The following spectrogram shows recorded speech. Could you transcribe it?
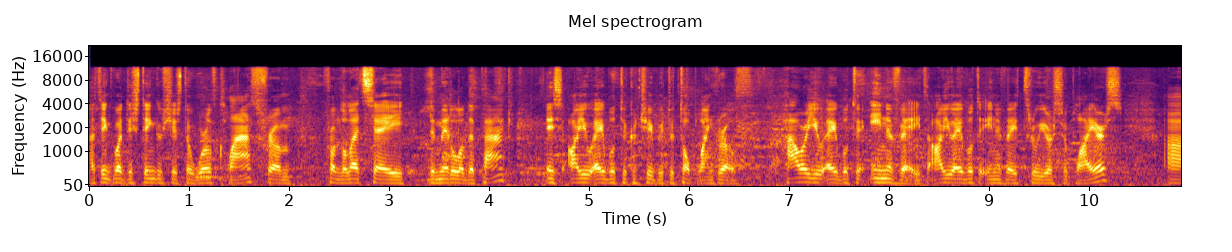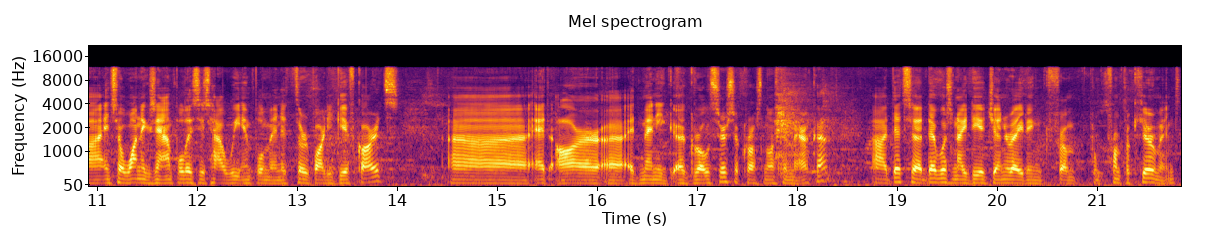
I think what distinguishes the world class from, from the, let's say, the middle of the pack is are you able to contribute to top line growth? How are you able to innovate? Are you able to innovate through your suppliers? Uh, and so one example is, is how we implemented third-party gift cards uh, at, our, uh, at many uh, grocers across North America. Uh, that's a, that was an idea generating from, from, from procurement,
